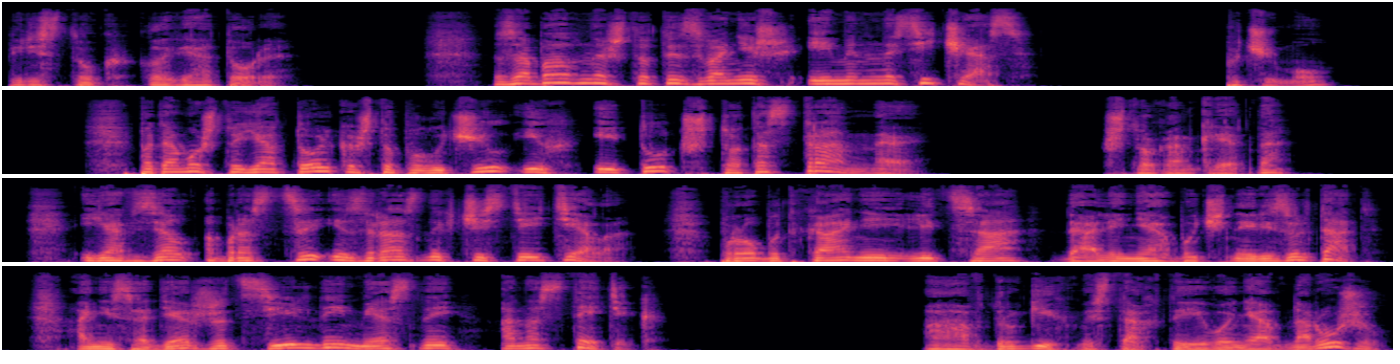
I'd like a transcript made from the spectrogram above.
Перестук клавиатуры. Забавно, что ты звонишь именно сейчас. Почему? Потому что я только что получил их, и тут что-то странное. Что конкретно? Я взял образцы из разных частей тела. Пробы тканей лица дали необычный результат. Они содержат сильный местный анестетик. А в других местах ты его не обнаружил?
